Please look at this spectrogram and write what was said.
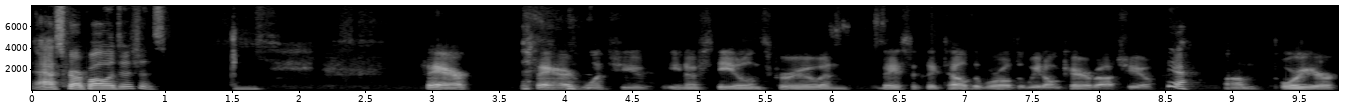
Ask our politicians. fair, fair. once you you know steal and screw and basically tell the world that we don't care about you, Yeah. um, or your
